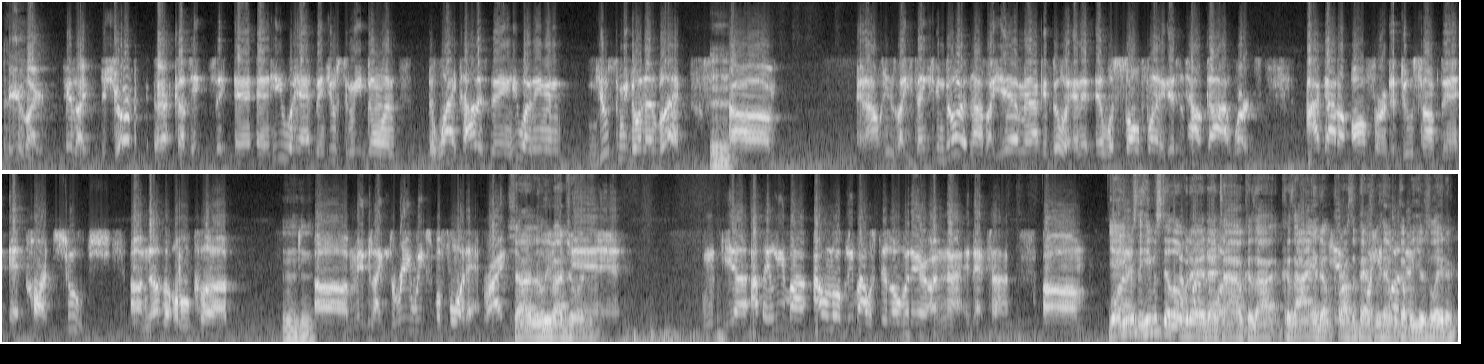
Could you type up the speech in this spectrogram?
he was like, "He was like, you sure?" Because he see, and, and he had been used to me doing the white college thing. He wasn't even used to me doing nothing black. Um, and I, he was like, "You think you can do it?" And I was like, "Yeah, man, I can do it." And it, it was so funny. This is how God works. I got an offer to do something at Cartouche, another old club, hmm uh, maybe like three weeks before that, right? Shout out to Levi Jordan. And mm, yeah, I think Levi. I don't know if Levi was still over there or not at that time. Um, Yeah, he was he was still over there at that time because I because I ended up Yeah, crossing paths with him a couple years later.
